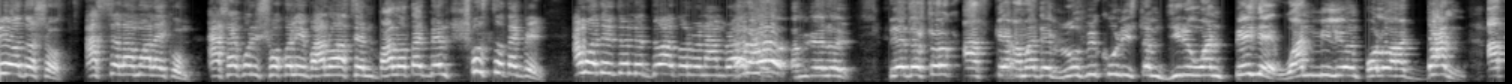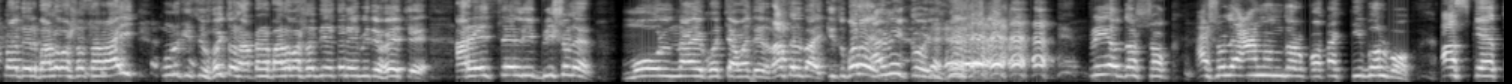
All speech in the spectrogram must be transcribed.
প্রিয় দর্শক আসসালাম আলাইকুম। আশা করি সকলেই ভালো আছেন ভালো থাকবেন সুস্থ থাকবেন। আমাদের জন্য দোয়া করবেন আমরা। হ্যালো, আমি কইলই প্রিয় দর্শক আজকে আমাদের রফিকুল ইসলাম জিরো ওয়ান পেজে ওয়ান মিলিয়ন ফলোয়ার ডান আপনাদের ভালোবাসা ছাড়াই কোনো কিছু হইতো না আপনারা ভালোবাসা দিয়েছেন এই ভিডিও হয়েছে। আর এই সেলিব্রেশনের মূল নায়ক হচ্ছে আমাদের রাসেল ভাই কিছু বলে আমি কই? প্রিয় দর্শক আসলে আনন্দের কথা কি বলব? আজকে এত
